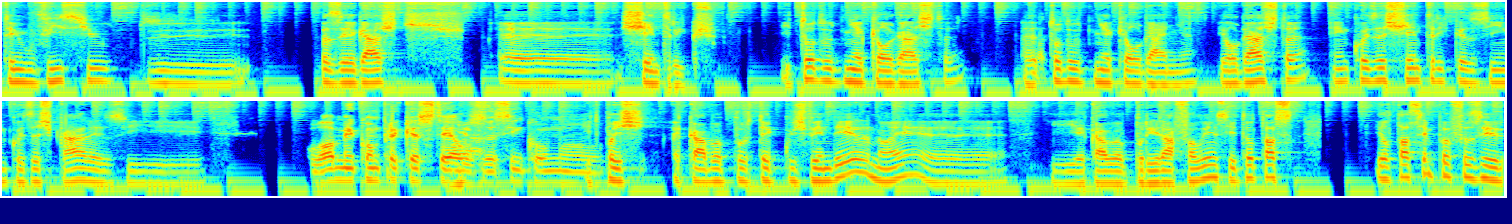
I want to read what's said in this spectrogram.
tem o vício de fazer gastos eh, excêntricos. E todo o dinheiro que ele gasta, eh, todo o dinheiro que ele ganha, ele gasta em coisas excêntricas e em coisas caras e O homem compra castelos, Yeah. assim como. e depois acaba por ter que os vender, não é? Eh, e acaba por ir à falência. Então tá, ele está sempre a fazer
